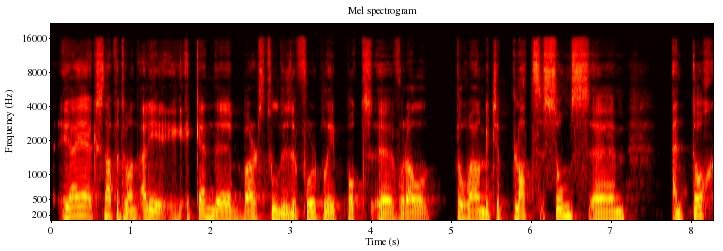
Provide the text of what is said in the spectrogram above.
Ja, ja, ik snap het. Want allee, ik, ik ken de Barstool, dus de foreplay pot, eh, vooral toch wel een beetje plat soms. En toch,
